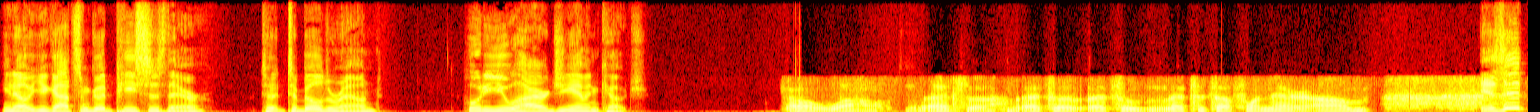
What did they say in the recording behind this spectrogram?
You know, you got some good pieces there to, to build around. Who do you hire GM and coach? Oh wow, that's a that's a that's a that's a tough one there. Um, Is it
